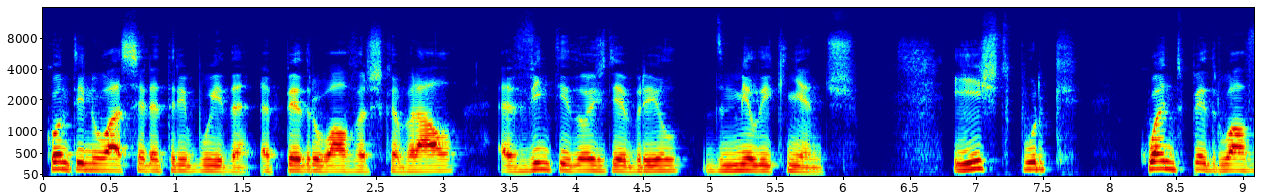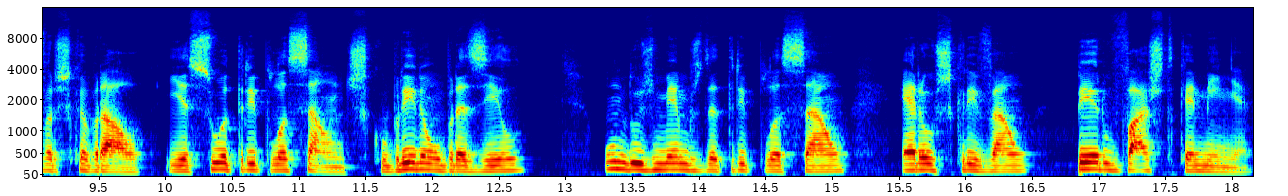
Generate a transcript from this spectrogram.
continua a ser atribuída a Pedro Álvares Cabral a 22 de abril de 1500. E isto porque, quando Pedro Álvares Cabral e a sua tripulação descobriram o Brasil, um dos membros da tripulação era o escrivão Pero Vaz de Caminha,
